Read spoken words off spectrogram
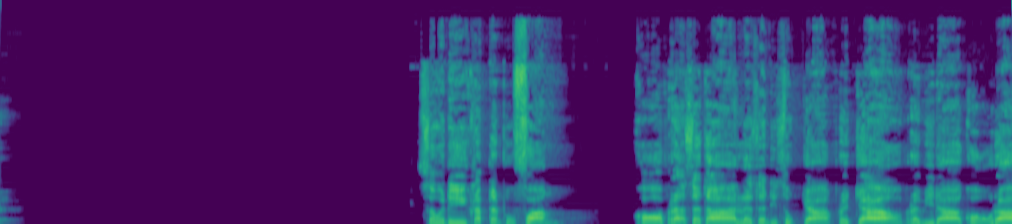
ด สวัสดีครับท่านผู้ฟัง ขอพระสถานและสันติสุขจากพระเจ้าพระบิดาของเรา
